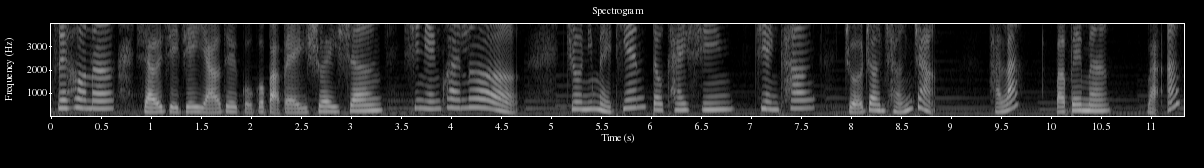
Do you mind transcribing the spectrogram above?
最后呢，小鱼姐姐也要对果果宝贝说一声新年快乐，祝你每天都开心、健康、茁壮成长。好啦，宝贝们，晚安。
